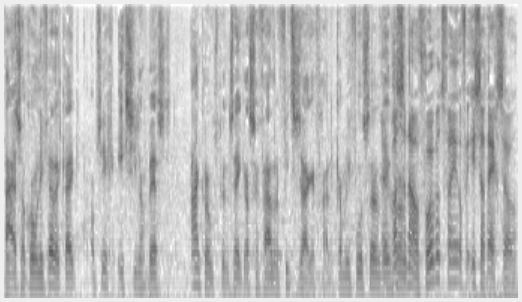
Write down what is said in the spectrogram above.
Nou, zo komen we niet verder. Kijk, op zich, ik zie nog best aanknopingspunt. Zeker als zijn vader een fietsenzaak heeft gehad. Ik kan me niet voorstellen... Dat En was er nou een voorbeeld van je, of is dat echt zo?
